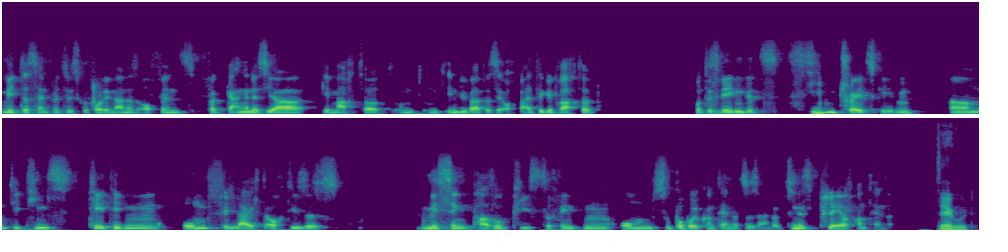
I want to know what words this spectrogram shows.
mit der San Francisco 49ers Offense vergangenes Jahr gemacht hat und, und inwieweit er sie auch weitergebracht hat. Und deswegen wird es sieben Trades geben, ähm, die Teams tätigen, um vielleicht auch dieses Missing Puzzle Piece zu finden, um Super Bowl Contender zu sein, oder zumindest Playoff Contender. Sehr gut.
